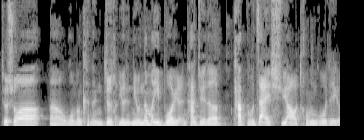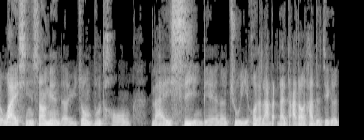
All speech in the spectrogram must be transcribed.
就说呃，我们可能就是有有那么一波人，他觉得他不再需要通过这个外形上面的与众不同来吸引别人的注意，或者来来达到他的这个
